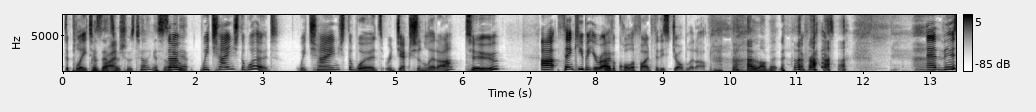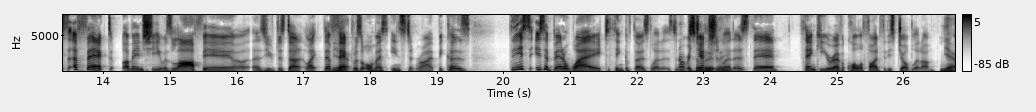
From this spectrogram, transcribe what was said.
depleted, Because that's right? what she was telling herself. So yeah. we changed the word. We changed the words rejection letter to uh, thank you, but you're overqualified for this job letter. I love it. right? And this effect, I mean, she was laughing as you've just done. Like the effect was almost instant, right? Because this is a better way to think of those letters. They're not rejection letters. They're thank you, you're overqualified for this job letter. yeah.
